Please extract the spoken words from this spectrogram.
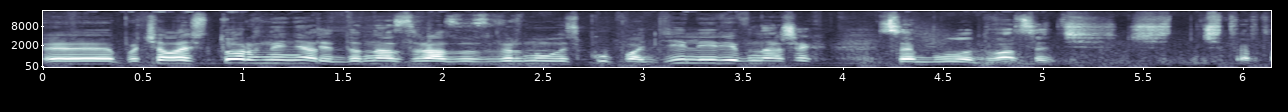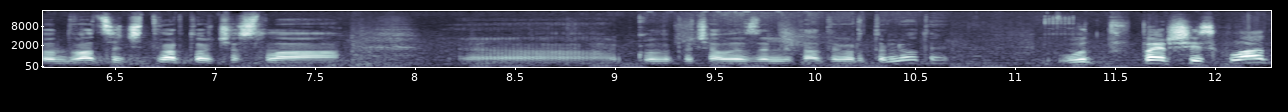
е, почалось вторгнення, до нас зразу звернулась купа ділерів наших. Це було 24, 24 числа, е, коли почали залітати вертольоти. От в перший склад,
